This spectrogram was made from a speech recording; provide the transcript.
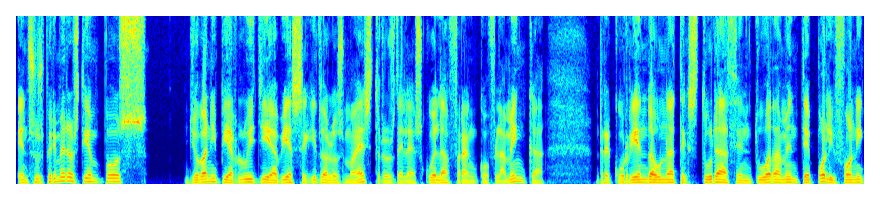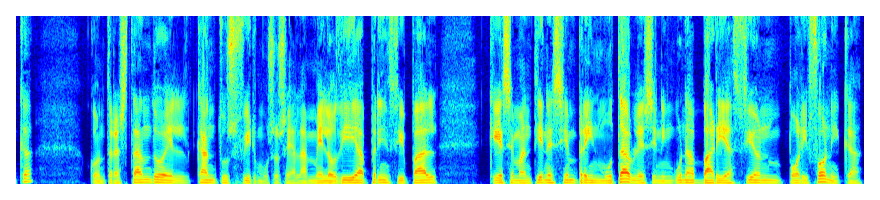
En sus primeros tiempos, Giovanni Pierluigi había seguido a los maestros de la escuela franco-flamenca, recurriendo a una textura acentuadamente polifónica, contrastando el cantus firmus, o sea, la melodía principal que se mantiene siempre inmutable, sin ninguna variación polifónica.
